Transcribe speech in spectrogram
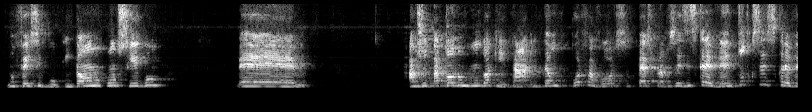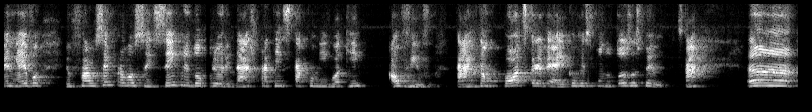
no Facebook. Então, eu não consigo é, ajudar todo mundo aqui, tá? Então, por favor, peço para vocês escreverem, tudo que vocês escreverem, aí eu vou, eu falo sempre para vocês, sempre dou prioridade para quem está comigo aqui ao vivo, tá? Então, pode escrever aí que eu respondo todas as perguntas, tá? Uh,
